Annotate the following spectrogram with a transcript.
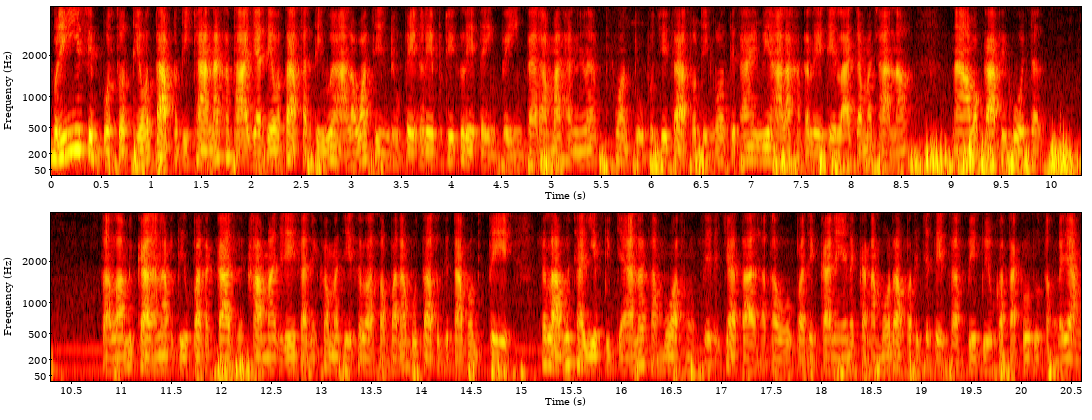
บทที่ยี่สิบบทสวดเทวตาปฏิทานนักคาถายาเทวตาสันติวิหารวาสินถูเปกเรพุทิกเรเตงเปงแต่ธรรมะทันนี้นะพวันตุปุจิตาสติงโรติไทยวิหารคาตเลเตลาจามัชานะนาวกาพิโกจะ ตาลามิกาธนาปฏิปัสกาคามาจิเดสานิกามาเจสลาสัมปนธพุตตาสุกิตาปันตุเตชลาพุชายเยปิจานะสัมวาสังเสริชาตาอัตวปฏิการเนนการธรรมราปฏิจเตสัพปิปิรุกสักโรตุสังกยัง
